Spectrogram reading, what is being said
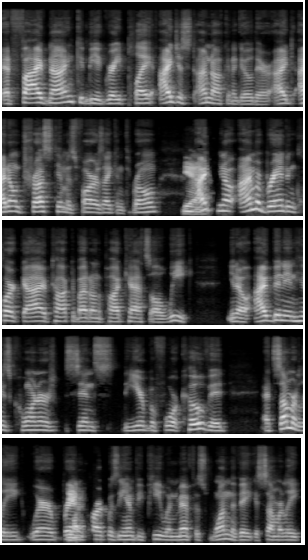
at five nine can be a great play. I just I'm not going to go there. I I don't trust him as far as I can throw him. Yeah. I you know I'm a Brandon Clarke guy. I've talked about it on the podcasts all week. You know I've been in his corner since the year before COVID at Summer League, where Brandon yeah. Clarke was the MVP when Memphis won the Vegas Summer League.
